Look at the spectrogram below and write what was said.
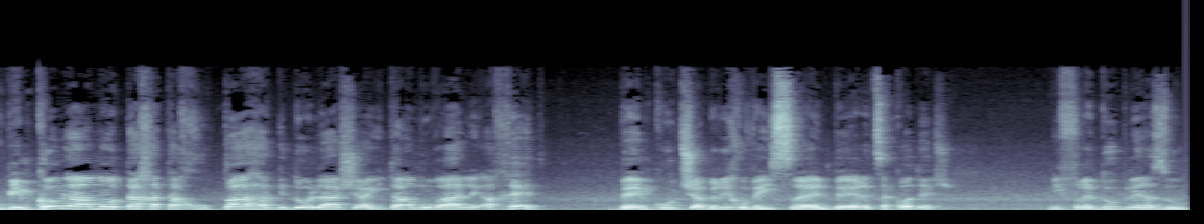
ובמקום לעמוד תחת החופה הגדולה שהייתה אמורה לאחד בין קודשא בריחו וישראל בארץ הקודש, נפרדו בני הזוג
